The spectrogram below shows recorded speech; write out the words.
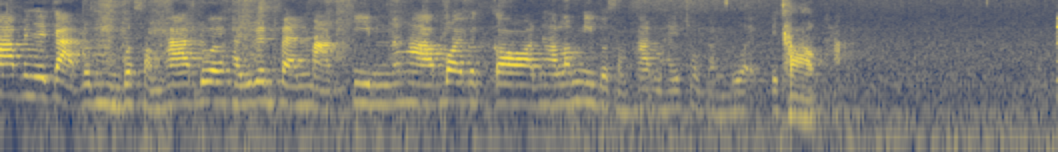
ภาพบรรยากาศรวมถึงบทสัมภาษณ์ด้วยใครที่เป็นแฟนหมากคิมนะคะ บอยปกรณ์นะคะแล้วมีบทสัมภาษณ์มาให้ชมกันด้วยไปชมกันค่ะเ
